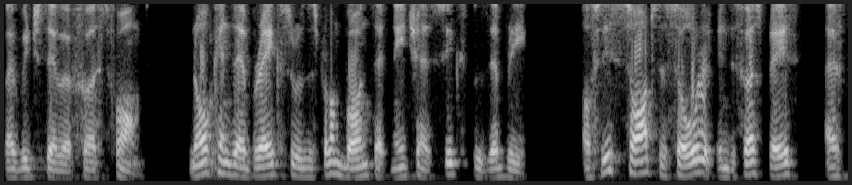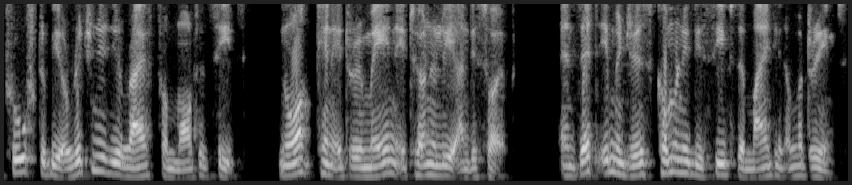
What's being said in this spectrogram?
by which they were first formed, nor can they break through the strong bonds that nature has fixed to their being. Of this sort the soul, in the first place, I have proved to be originally derived from mortal seeds, nor can it remain eternally undissolved. And that images commonly deceive the mind in our dreams.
